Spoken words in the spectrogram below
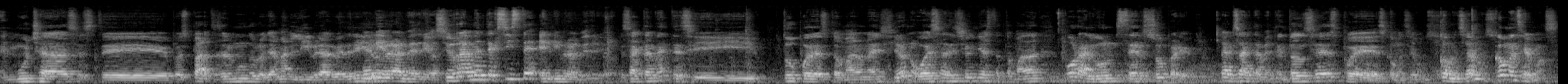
en muchas este, pues, partes del mundo lo llaman libre albedrío. El libre albedrío. Si realmente existe el libre albedrío. Exactamente, si tú puedes tomar una decisión o esa decisión ya está tomada por algún ser superior. Exactamente. Entonces, pues comencemos. Comencemos. Comencemos.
